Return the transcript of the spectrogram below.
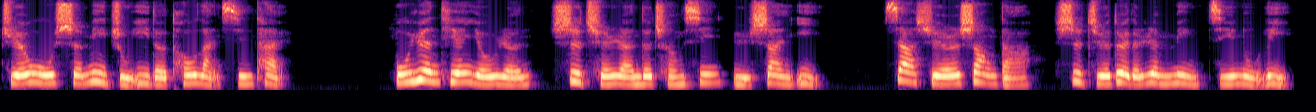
绝无神秘主义的偷懒心态。不怨天尤人，是全然的诚心与善意。下学而上达，是绝对的认命及努力。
